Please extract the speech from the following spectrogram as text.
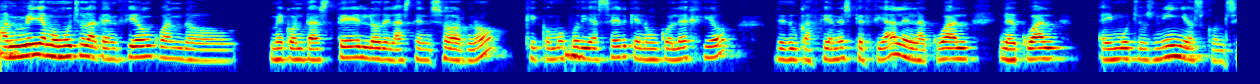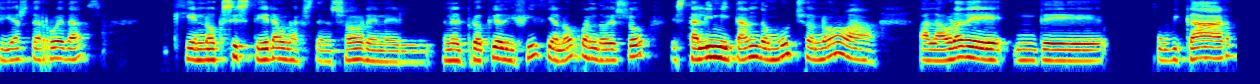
A mí me llamó mucho la atención cuando me contaste lo del ascensor, ¿no? Que cómo mm. podía ser que en un colegio de educación especial, en, la cual, en el cual hay muchos niños con sillas de ruedas, que no existiera un ascensor en el, en el propio edificio, ¿no? Cuando eso está limitando mucho, ¿no? A, la hora de, de, ubicar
